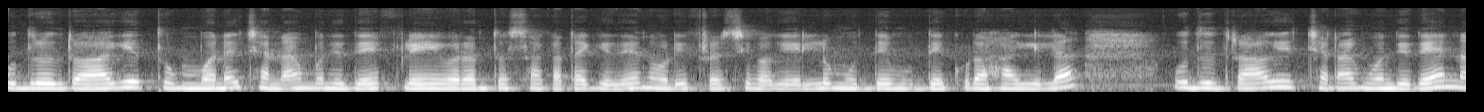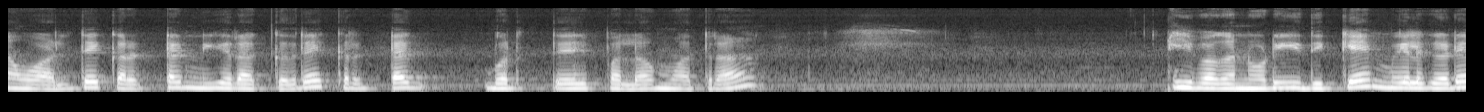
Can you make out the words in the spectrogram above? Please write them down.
ಉದ್ರುದ್ರಾಗಿ ತುಂಬಾ ಚೆನ್ನಾಗಿ ಬಂದಿದೆ. ಫ್ಲೇವರ್ ಅಂತೂ ಸಖತ್ತಾಗಿದೆ. ನೋಡಿ ಫ್ರೆಂಡ್ಸ್ ಇವಾಗ ಎಲ್ಲೂ ಮುದ್ದೆ ಮುದ್ದೆ ಕೂಡ ಆಗಿಲ್ಲ. ಉದ್ರುದ್ರಾಗಿ ಚೆನ್ನಾಗಿ ಬಂದಿದೆ. ನಾವು ಅಳತೆ ಕರೆಕ್ಟಾಗಿ ನೀರು ಹಾಕಿದ್ರೆ ಕರೆಕ್ಟಾಗಿ ಬರುತ್ತೆ ಪಲಾವ್ ಮಾತ್ರ. ಇವಾಗ ನೋಡಿ ಇದಕ್ಕೆ ಮೇಲ್ಗಡೆ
